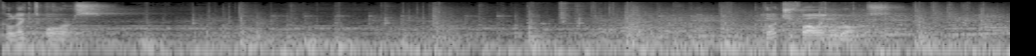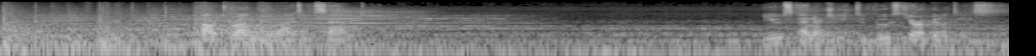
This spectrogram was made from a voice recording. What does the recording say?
Collect ores. Dodge falling rocks. Outrun the rising sand. Use energy to boost your abilities.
